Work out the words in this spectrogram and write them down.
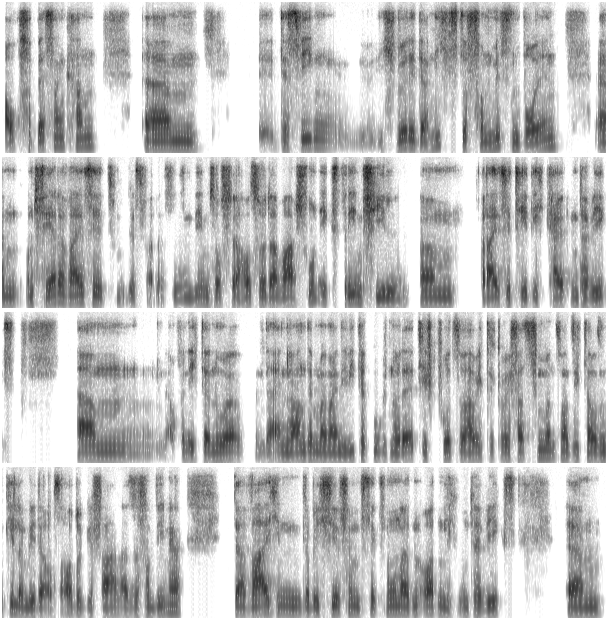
auch verbessern kann. Ähm, äh, deswegen, ich würde da nichts davon missen wollen. Ähm, und fairerweise, zumindest war das in dem Softwarehaus, da war schon extrem viel ähm, Reisetätigkeit unterwegs. Ähm, auch wenn ich da nur in der einen oder anderen mal meine Vita googelt, nur relativ kurz, so habe ich da, glaube ich, fast 25.000 Kilometer aufs Auto gefahren. Also von dem her, da war ich in, glaube ich, vier, fünf, sechs Monaten ordentlich unterwegs. Ähm,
